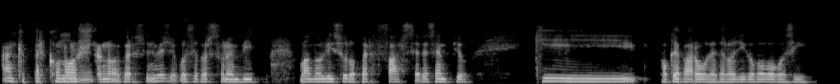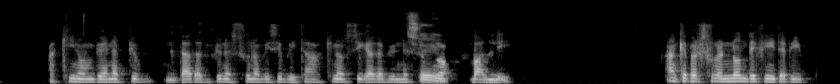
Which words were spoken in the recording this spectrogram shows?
anche per conoscere nuove persone. Invece queste persone VIP vanno lì solo per farsi, ad esempio, chi, poche parole, te lo dico proprio così, a chi non viene più data più nessuna visibilità, a chi non si caga più nessuno, va lì. Anche persone non definite VIP.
